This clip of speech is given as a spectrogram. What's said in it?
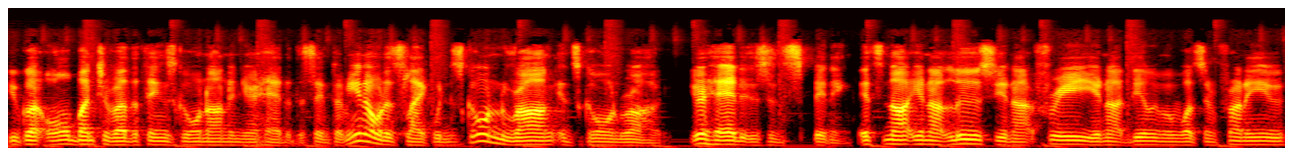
you've got a whole bunch of other things going on in your head at the same time. You know what it's like when it's going wrong it's going wrong. Your head isn't spinning. It's not you're not loose you're not free you're not dealing with what's in front of you.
